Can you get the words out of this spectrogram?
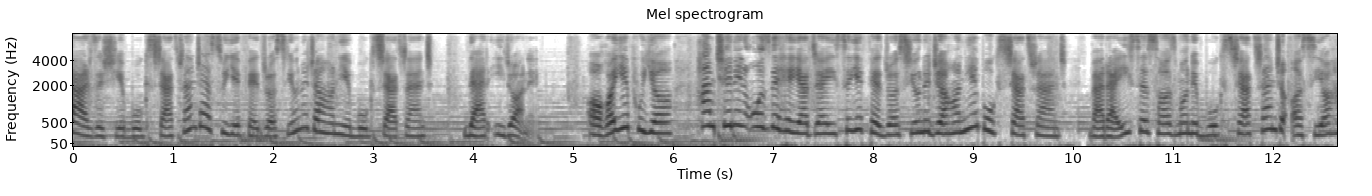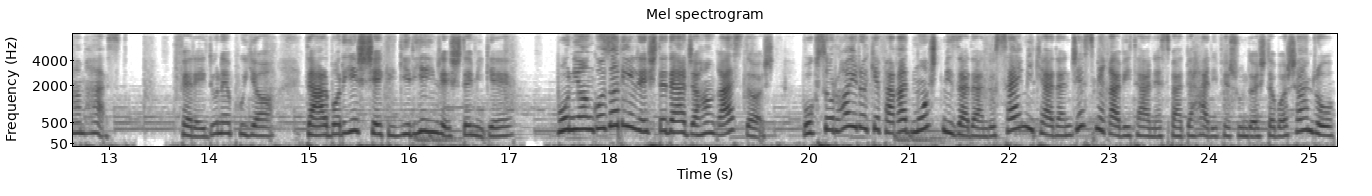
ورزشی بوکس شطرنج از سوی فدراسیون جهانی بوکس شطرنج در ایرانه. آقای پویا همچنین عضو هیئت رئیسه فدراسیون جهانی بوکس شطرنج و رئیس سازمان بوکس شطرنج آسیا هم هست. فریدون پویا درباره شکلگیری این رشته میگه بنیانگذار این رشته در جهان قصد داشت. بکسورهایی رو که فقط مشت می‌زدند و سعی می‌کردند جسمی قوی تر نسبت به حریفشون داشته باشند رو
